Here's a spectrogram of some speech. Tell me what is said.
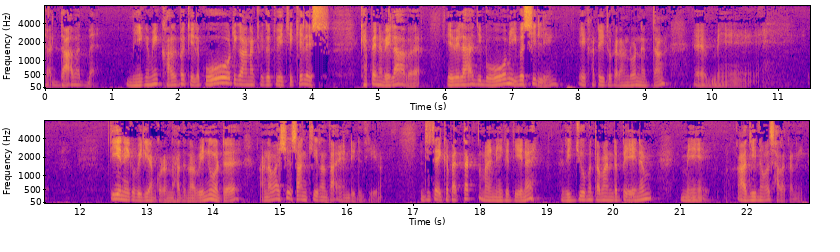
කද්දාවත් බෑ. මේක මේ කල්ප කෙල කෝටි ගණක් එකතු වෙච්ච කෙලස් කැපෙන වෙලාව ඒ වෙලාවේදී බොහොම ඉවසිල්ලෙන් ඒ කටයුතු කරන්න ඕන නැත්නම් මේ තියෙන එක පිළියම් කරන්න හදන වෙනුවට අනවශ්‍ය සංකීර්ණතා එන්න ඉඩ තියෙනවා. ඉතින් ඒක පැත්තක් තමයි මේක තියෙන ඍජුවම Tamanට පේන මේ ආදීනව සලකන එක.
